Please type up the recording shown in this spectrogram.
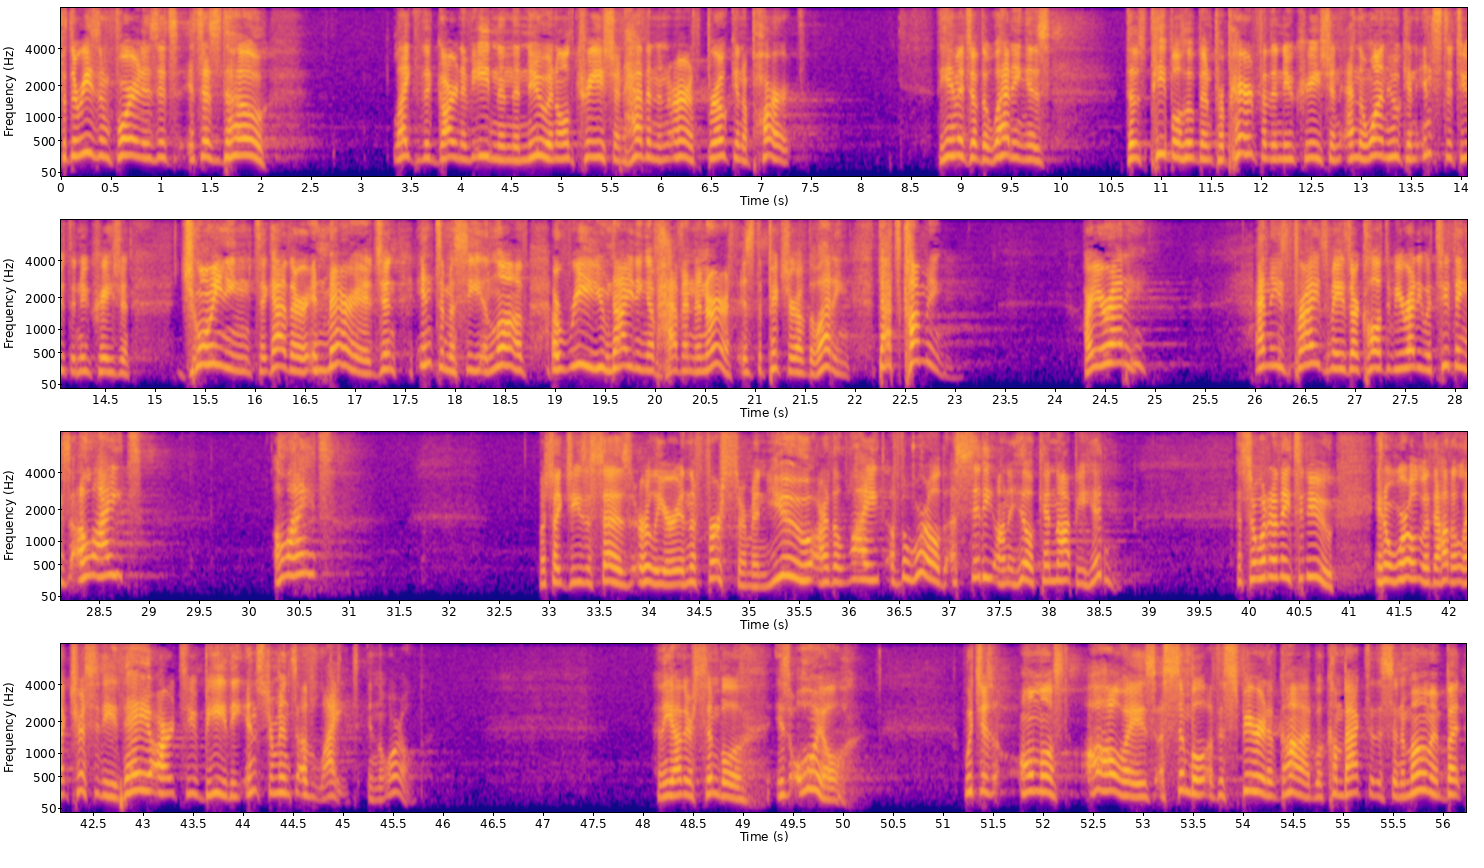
But the reason for it is it's, it's as though like the Garden of Eden and the new and old creation, heaven and earth broken apart. The image of the wedding is those people who've been prepared for the new creation and the one who can institute the new creation joining together in marriage and intimacy and love. A reuniting of heaven and earth is the picture of the wedding. That's coming. Are you ready? And these bridesmaids are called to be ready with two things a light. A light. Much like Jesus says earlier in the first sermon, you are the light of the world. A city on a hill cannot be hidden. And so, what are they to do? In a world without electricity, they are to be the instruments of light in the world. And the other symbol is oil, which is almost always a symbol of the Spirit of God. We'll come back to this in a moment, but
